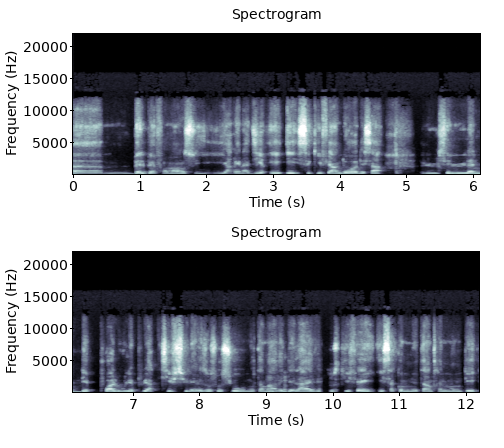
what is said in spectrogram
Euh, belle performance, il n'y a rien à dire. Et, ce qui fait en dehors de ça, c'est l'un des poids lourds les plus actifs sur les réseaux sociaux, notamment avec mhm. des lives et tout ce qu'il fait. Et, sa communauté est en train de monter.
